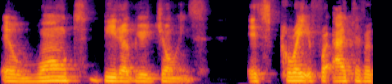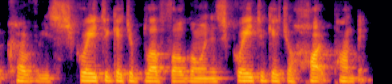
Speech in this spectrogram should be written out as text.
It won't beat up your joints. It's great for active recovery. It's great to get your blood flow going. It's great to get your heart pumping.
